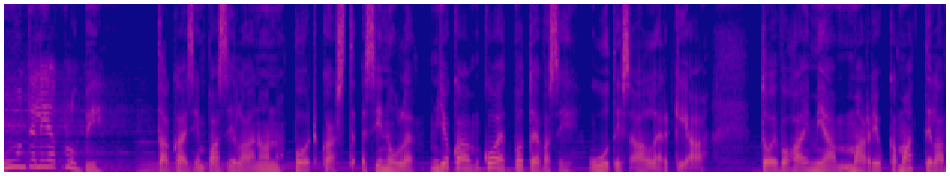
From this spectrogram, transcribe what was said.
Kuuntelijaklubi. Takaisin Pasilaan on podcast sinulle, joka koet potevasi uutisallergiaa. Toivo Haimi ja Marjukka Mattila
